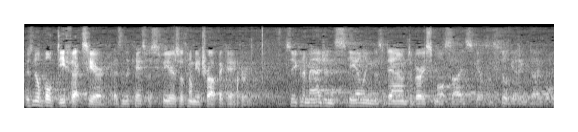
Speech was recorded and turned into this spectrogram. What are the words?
there's no bulk defects here, as in the case with spheres with homeotropic anchoring. So you can imagine scaling this down to very small size scales and still getting dipoles.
